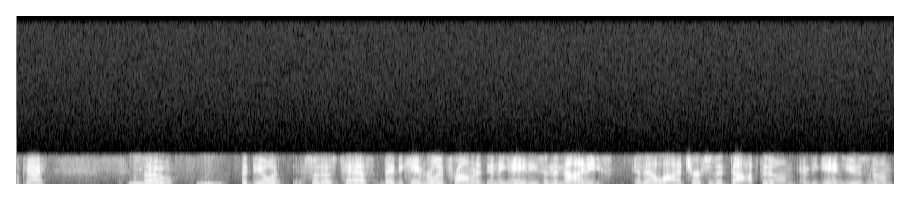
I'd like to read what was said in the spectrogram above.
Okay. So Mm-hmm. the deal with so those tests they became really prominent in the 80s and the 90s, and then a lot of churches adopted them and began using them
